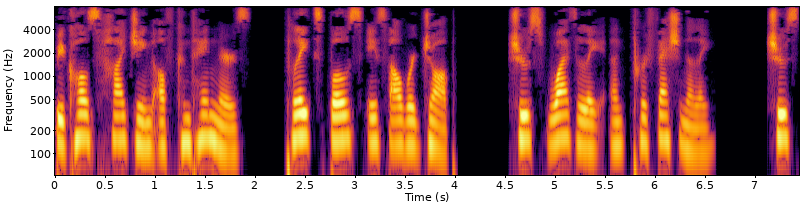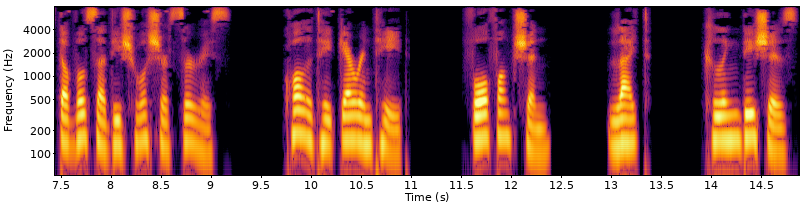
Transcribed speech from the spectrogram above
Because hygiene of containers, plates both is our job. Choose wisely and professionally. Choose Davosa dishwasher service. Quality guaranteed. Full function. Light. Clean dishes.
